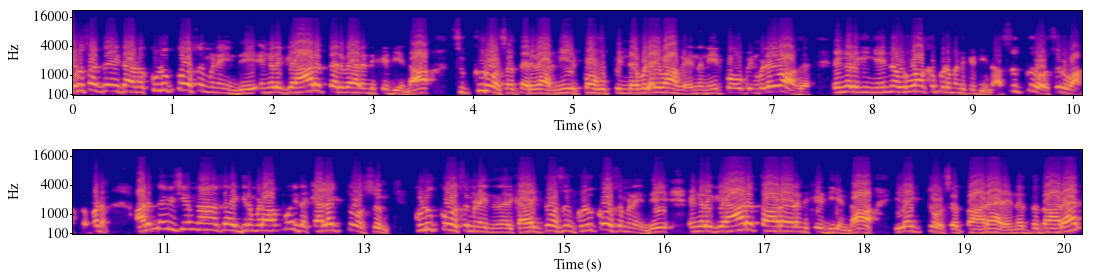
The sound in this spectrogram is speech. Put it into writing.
ஒரு சர்க்கரைட்டான குளுக்கோஸும் இணைந்து எங்களுக்கு யாரை தருவாருன்னு கேட்டீங்கன்னா சுக்குரோச தருவார். நீர்ப்பகுப்பின் விளைவாக. என்ன நீர்ப்பகுப்பின் விளைவாக? எங்களுக்கு இங்க என்ன உருவாக்கப்படும் கேட்டீங்கன்னா சுக்குரோஸ் உருவாக்கப்படும். அடுத்த விஷயம் நான் காய்க்கிறோம்டா அப்போ இந்த கலெக்டோஸும் குளுக்கோஸும் இணைந்து கலெக்டோஸும் குளுக்கோஸும் இணைந்து எங்களுக்கு யாரை தாராருன்னு கேட்டீங்கன்னா இலக்டோச தாரார். என்னத்தை தாரார்?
